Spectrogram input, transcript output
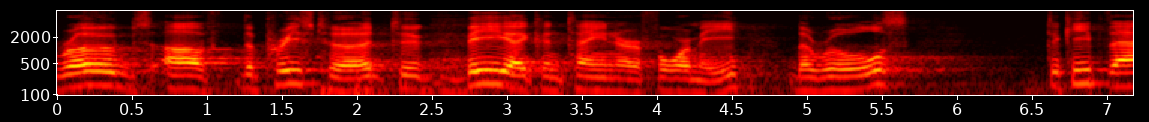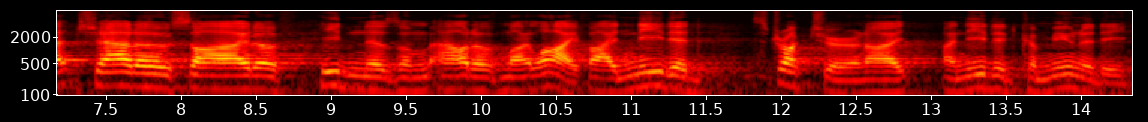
robes of the priesthood to be a container for me the rules to keep that shadow side of hedonism out of my life. I needed structure and I, I needed community.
